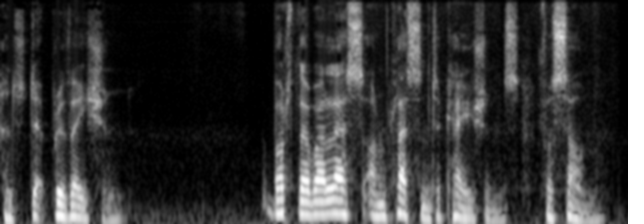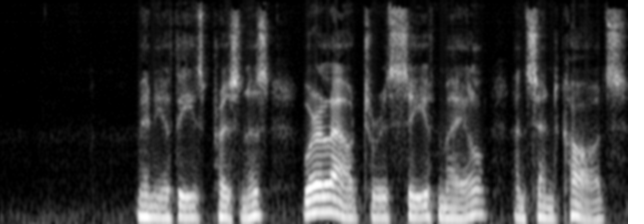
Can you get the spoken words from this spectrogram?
and deprivation but there were less unpleasant occasions for some. Many of these prisoners were allowed to receive mail and send cards,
